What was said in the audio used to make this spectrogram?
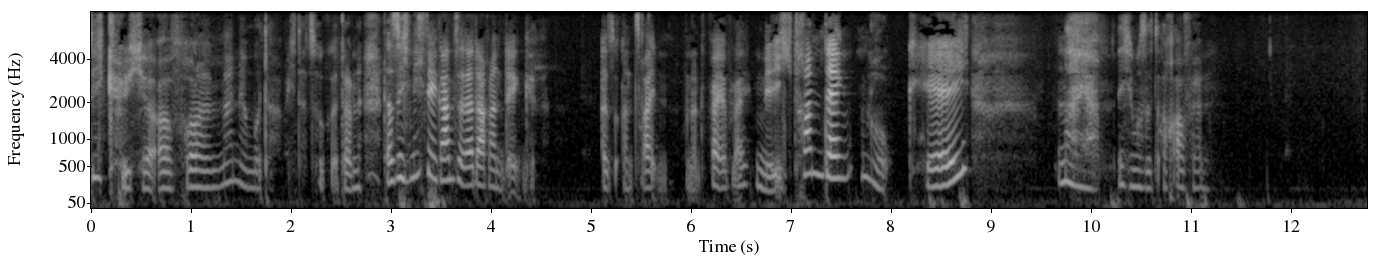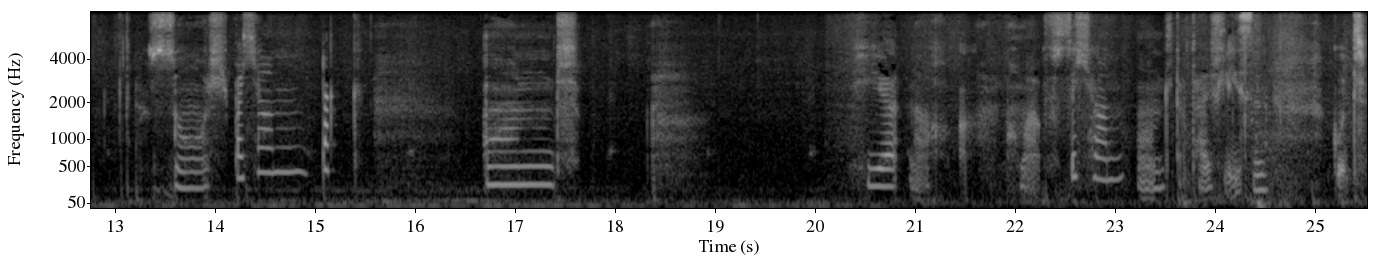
die Küche aufräumen. Meine Mutter hat mich dazu getan, dass ich nicht die ganze Zeit daran denke also ans Reiten und an Firefly nicht dran denken, okay. Naja, ich muss jetzt auch aufhören. So, speichern. Tack. Und hier noch nochmal auf Sichern und Datei schließen. Gut.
